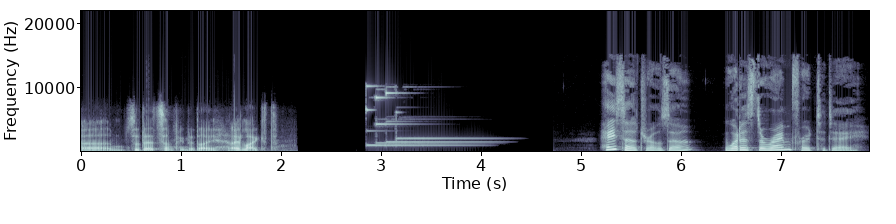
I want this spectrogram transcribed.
Um, so that's something that I, I liked. Hey, Rosa, what is the rhyme for today?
